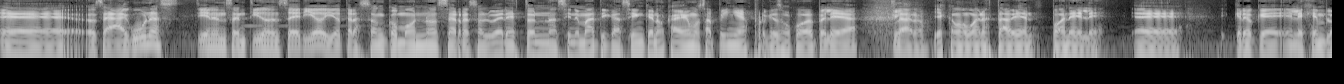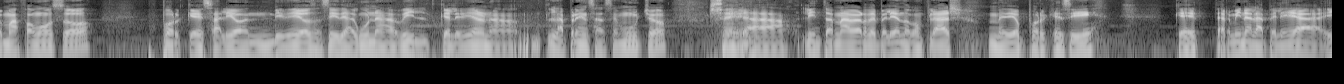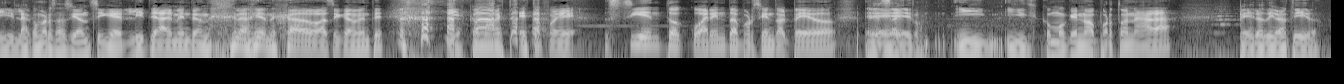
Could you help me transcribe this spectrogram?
Eh, o sea, algunas tienen sentido en serio y otras son como no sé resolver esto en una cinemática sin que nos caguemos a piñas porque es un juego de pelea. Claro. Y es como, bueno, está bien, ponele. Eh, creo que el ejemplo más famoso, porque salió en videos así de alguna build que le dieron a la prensa hace mucho, Sí. era Linterna Verde peleando con Flash, medio porque sí. Que termina la pelea y la conversación sigue literalmente donde la habían dejado, básicamente. Y es como, esto, esto fue 140% al pedo. eh, Exacto. y, y como que no aportó nada, pero divertido.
